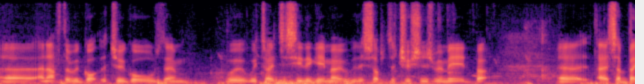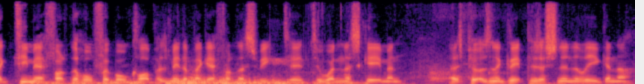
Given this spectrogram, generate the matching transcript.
Uh, and after we got the two goals, then we, we tried to see the game out with the substitutions we made. But uh, it's a big team effort. The whole football club has made a big effort this week to, to win this game and it's put us in a great position in the league and a,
